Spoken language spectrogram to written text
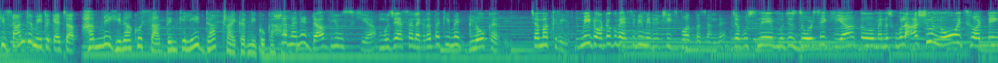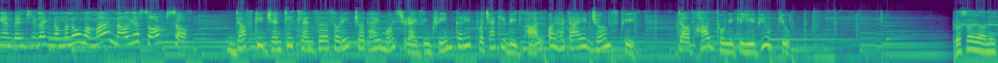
किसान टमेटो कैचअप हमने हिना को सात दिन के लिए डव ट्राई करने को कहा। जब मैंने डव यूज़ किया मुझे ऐसा लग रहा था कि मैं ग्लो कर रही चमक रही मेरी डॉटर को वैसे भी मेरे चीक्स बहुत पसंद है। जब उसने मुझे ज़ोर से किया तो मैंने उसको बोला Ashu no it's hurting and then she like नमनो mama now you are soft soft Dove की जेंटल क्लेंजर्स और एक चौथाई मॉइस्चराइजिंग क्रीम करे त्वचा की देखभाल और हटाए जर्म्स भी डव हाथ धोने के लिए भी उपयोग। रासायनिक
